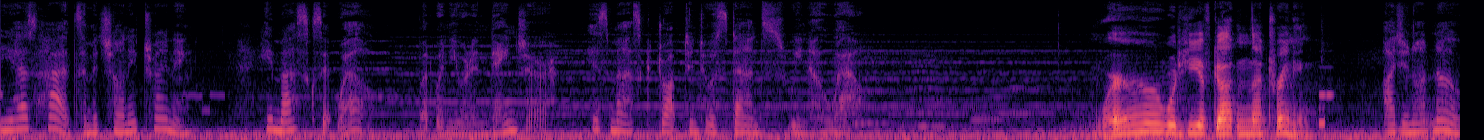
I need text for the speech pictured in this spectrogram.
He has had some Echani training. He masks it well, but when you are in danger, his mask dropped into a stance we know well. Where would he have gotten that training? I do not know.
